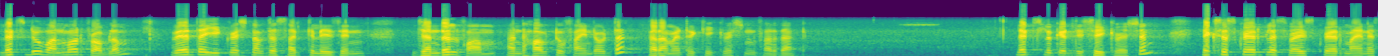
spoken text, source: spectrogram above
Let's do one more problem where the equation of the circle is in general form and how to find out the parametric equation for that Let's look at this equation x square plus y square minus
